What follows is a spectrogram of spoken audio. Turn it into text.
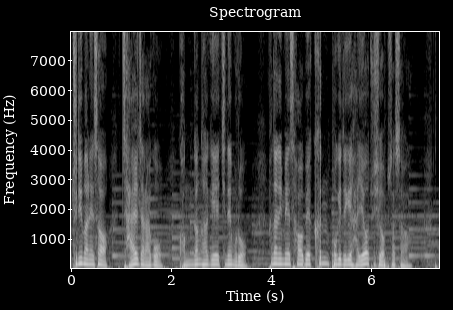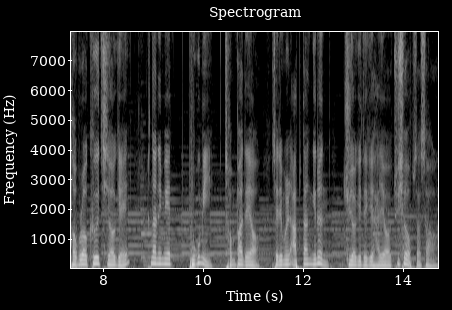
주님 안에서 잘 자라고 건강하게 지내므로 하나님의 사업에 큰 복이 되게 하여 주시옵소서. 더불어 그 지역에 하나님의 복음이 전파되어 재림을 앞당기는 주역이 되게 하여 주시옵소서.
